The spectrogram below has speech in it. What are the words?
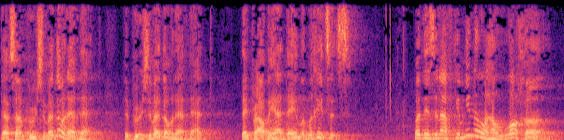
There are some Perushim that don't have that. The Perushim that don't have that, they probably had Dein L'mechitzas. But there's an afkamina halacha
